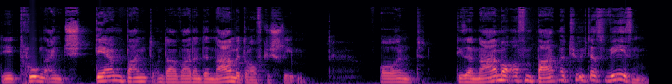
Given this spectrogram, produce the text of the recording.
die trugen ein Sternband und da war dann der Name drauf geschrieben. Und dieser Name offenbart natürlich das Wesen.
